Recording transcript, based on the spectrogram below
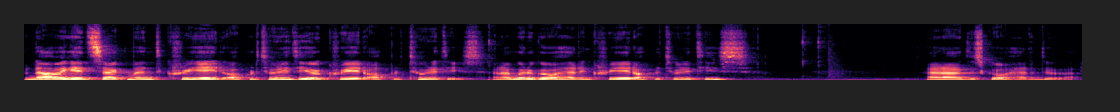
navigate segment, create opportunity or create opportunities. And I'm going to go ahead and create opportunities. And I'll just go ahead and do that.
